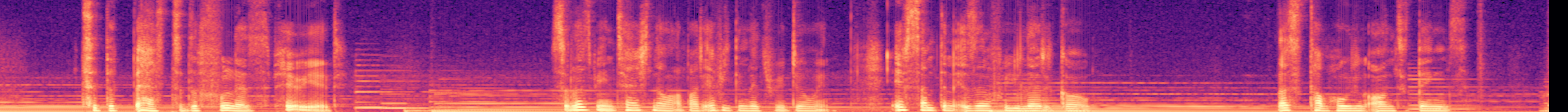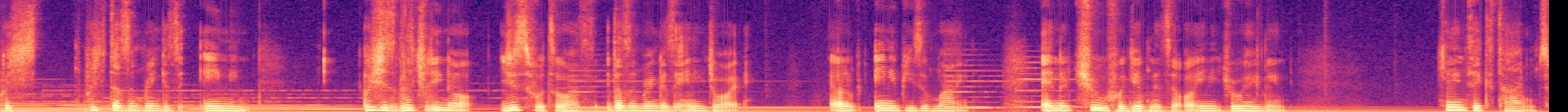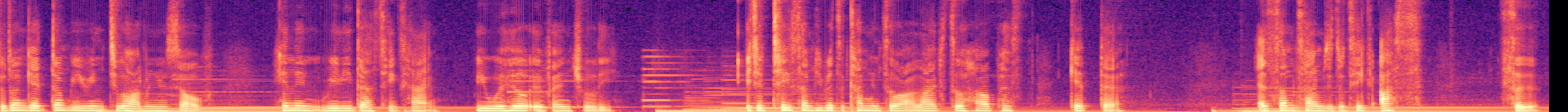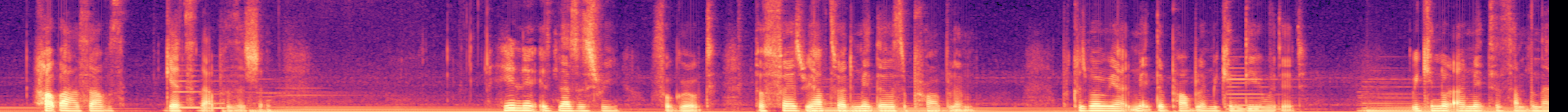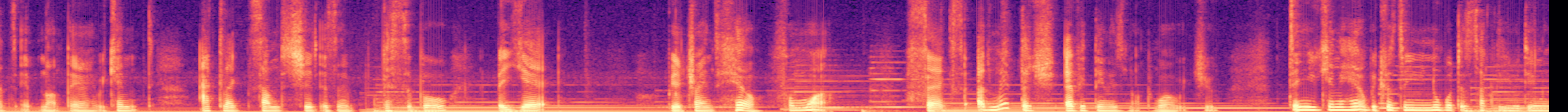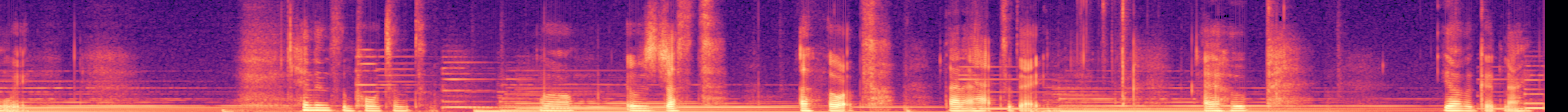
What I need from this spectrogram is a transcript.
to the best, to the fullest, period. So let's be intentional about everything that we're doing. If something isn't for you, let it go. Let's stop holding on to things which which doesn't bring us any which is literally not useful to us. It doesn't bring us any joy, any peace of mind, any true forgiveness or any true healing. Healing takes time, so don't get don't be even too hard on yourself. Healing really does take time. We will heal eventually. It should take some people to come into our lives to help us get there. And sometimes it will take us to help ourselves get to that position. Healing is necessary for growth. But first, we have to admit there was a problem. Because when we admit the problem, we can deal with it. We cannot admit to something that's not there. We can't act like some shit isn't visible, but yet we're trying to heal. From what? Facts. Admit that everything is not well with you. Then you can heal because then you know what exactly you're dealing with healing's important. Well, it was just a thought that I had today. I hope you have a good night.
